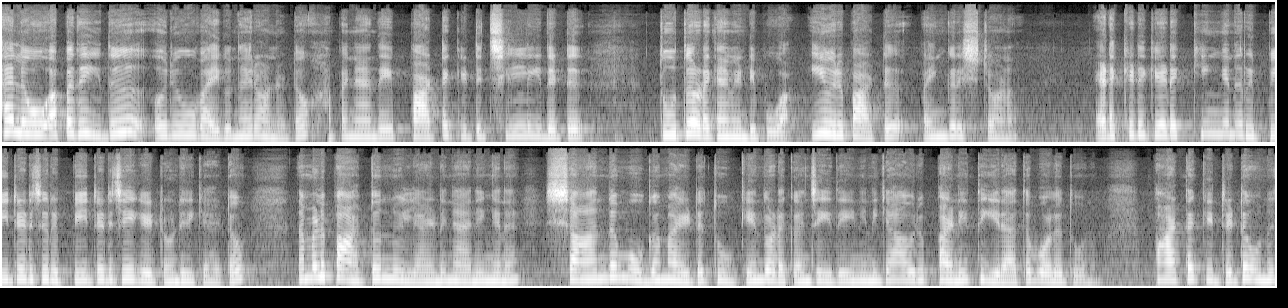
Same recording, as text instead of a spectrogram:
ഹലോ അപ്പോൾ ഇത് ഇത് ഒരു വൈകുന്നേരമാണ് കേട്ടോ അപ്പോൾ ഞാൻ ദേ പാട്ടൊക്കെ ഇട്ട് ചില്ല് ചെയ്തിട്ട് തൂത്ത് തുടയ്ക്കാൻ വേണ്ടി പോവാം. ഈ ഒരു പാട്ട് ഭയങ്കര ഇഷ്ടമാണ്. ഇടയ്ക്കിടയ്ക്ക് ഇടയ്ക്ക് ഇങ്ങനെ റിപ്പീറ്റ് അടിച്ച് റിപ്പീറ്റ് അടിച്ച് കേട്ടോണ്ടിരിക്കുക കേട്ടോ നമ്മൾ പാട്ടൊന്നും ഇല്ലാണ്ട് ഞാനിങ്ങനെ ശാന്തമുഖമായിട്ട് തൂക്കുകയും തുടക്കം ചെയ്ത് കഴിഞ്ഞാൽ എനിക്ക് ആ ഒരു പണി തീരാത്ത പോലെ തോന്നും. പാട്ടൊക്കെ ഇട്ടിട്ട് ഒന്ന്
